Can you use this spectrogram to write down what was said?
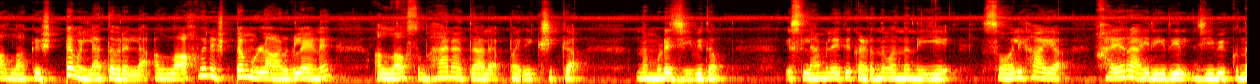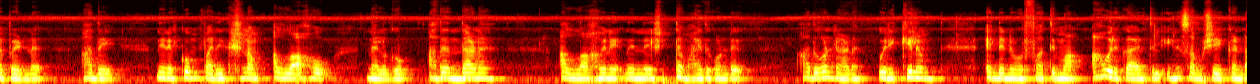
അള്ളാഹ്ക്ക് ഇഷ്ടമില്ലാത്തവരല്ല. അള്ളാഹുവിന് ഇഷ്ടമുള്ള ആളുകളെയാണ് അള്ളാഹു സുബാനത്താല പരീക്ഷിക്കുക. നമ്മുടെ ജീവിതം ഇസ്ലാമിലേക്ക് കടന്നു വന്ന നീയെ സോലിഹായ ഹയറായ രീതിയിൽ ജീവിക്കുന്ന പെണ്ണ്. അതെ നിനക്കും പരീക്ഷണം അള്ളാഹു നൽകും. അതെന്താണ്? അള്ളാഹുവിന് നിന്നെ ഇഷ്ടമായതുകൊണ്ട്. അതുകൊണ്ടാണ് ഒരിക്കലും എന്റെ നൂർ ഫാത്തിമ ആ ഒരു കാര്യത്തിൽ ഇനി സംശയിക്കണ്ട.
